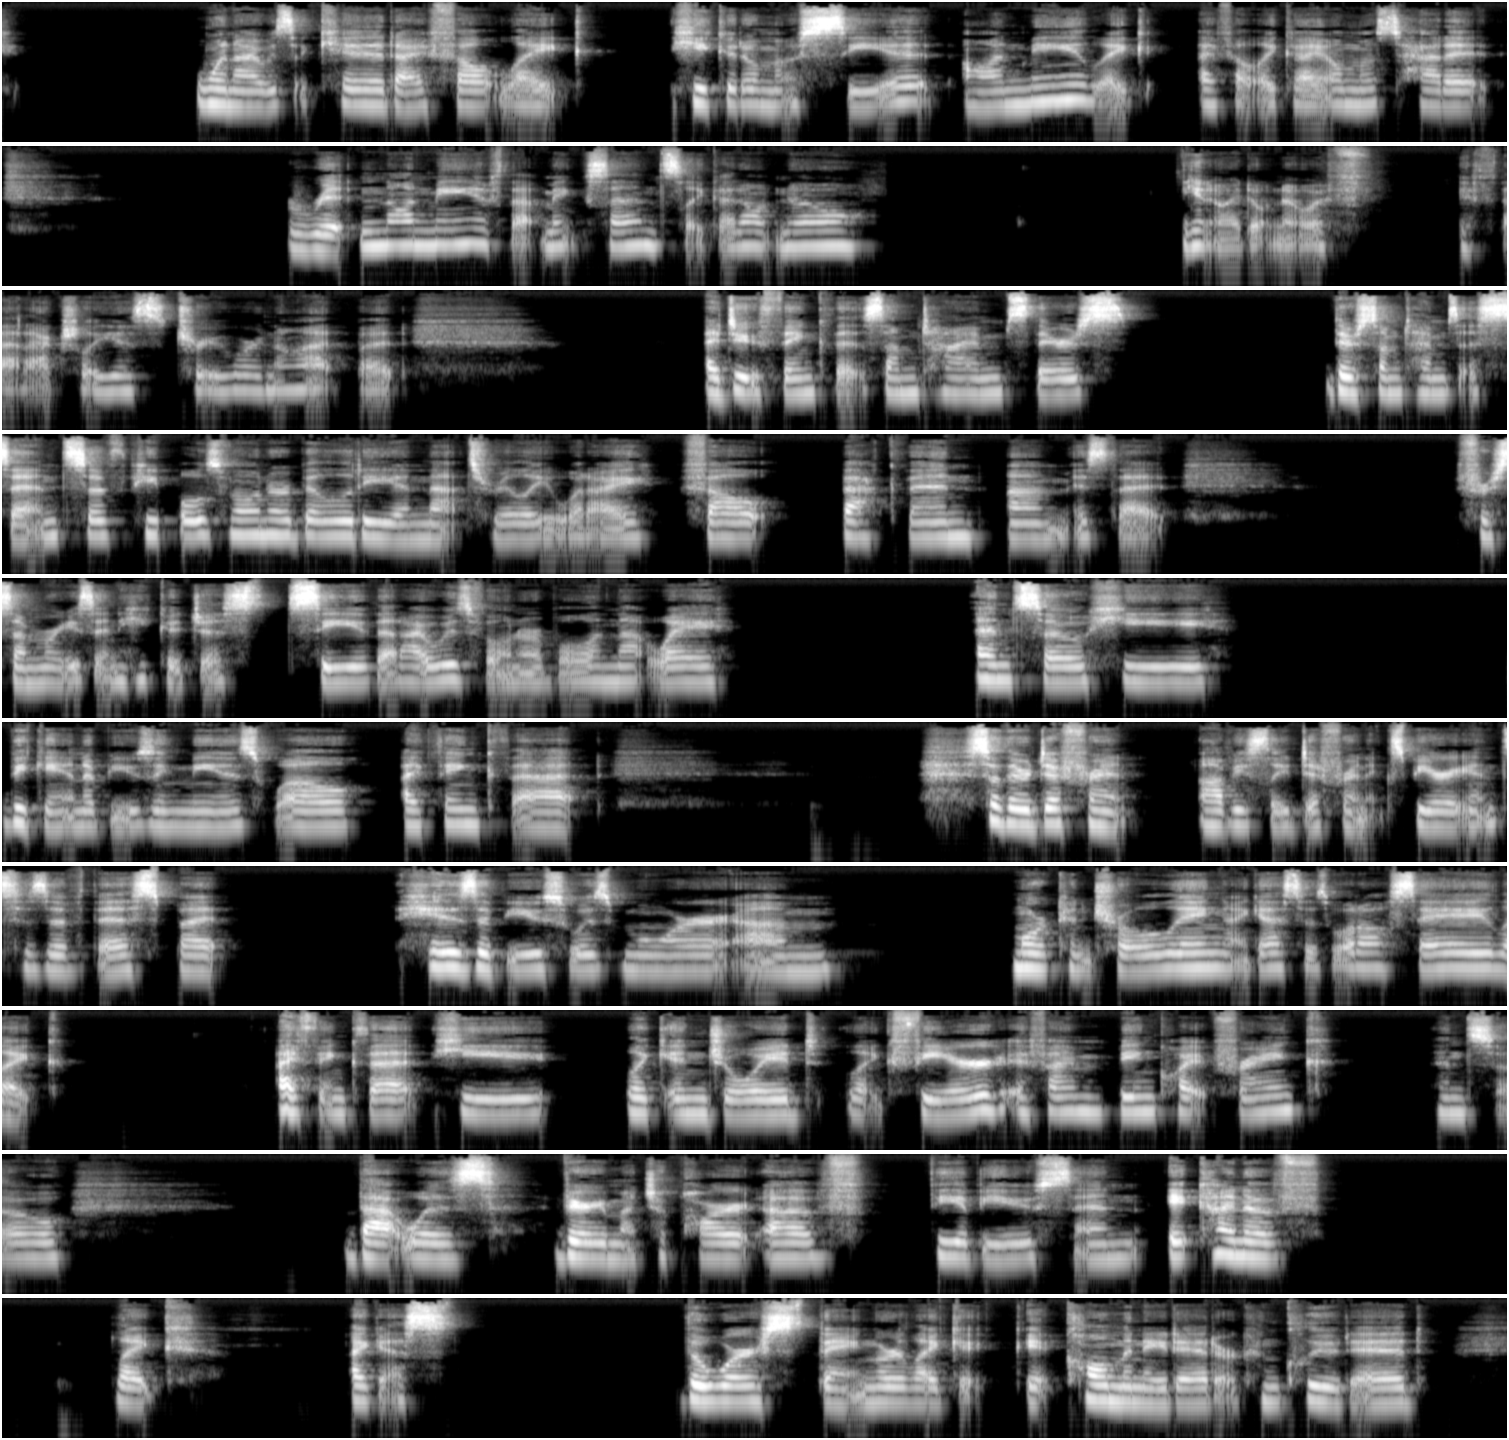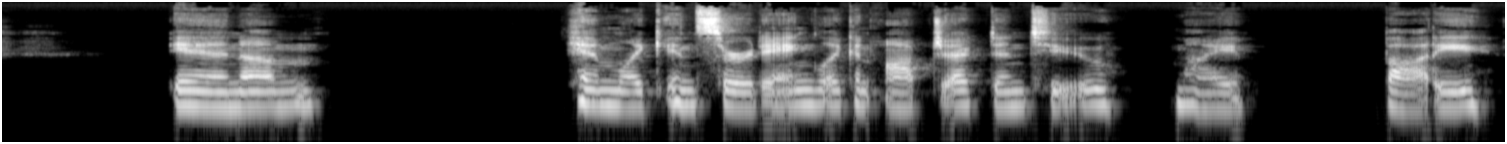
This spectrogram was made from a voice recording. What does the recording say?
when i was a kid i felt like he could almost see it on me. Like i felt like i almost had it written on me if that makes sense like i don't know. You know i don't know if if that actually is true or not but i do think that sometimes there's there's sometimes a sense of people's vulnerability and that's really what i felt back then um, is that for some reason he could just see that i was vulnerable in that way. And so he began abusing me as well. I think that so they're different, obviously different experiences of this, but his abuse was more um more controlling, I guess is what I'll say. Like I think that he like enjoyed like fear if I'm being quite frank. And so that was very much a part of the abuse and it kind of like i guess the worst thing or like it, it culminated or concluded in um him like inserting like an object into my body.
